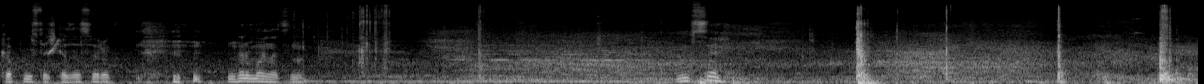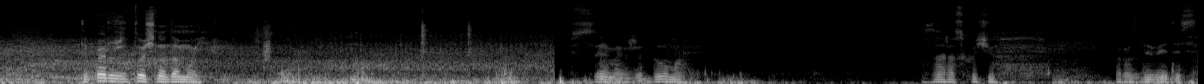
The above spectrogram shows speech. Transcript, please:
Капусточка за 40. Нормальна ціна. Ну все. Тепер уже точно домой. Все, ми вже вдома. Зараз хочу роздивитись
